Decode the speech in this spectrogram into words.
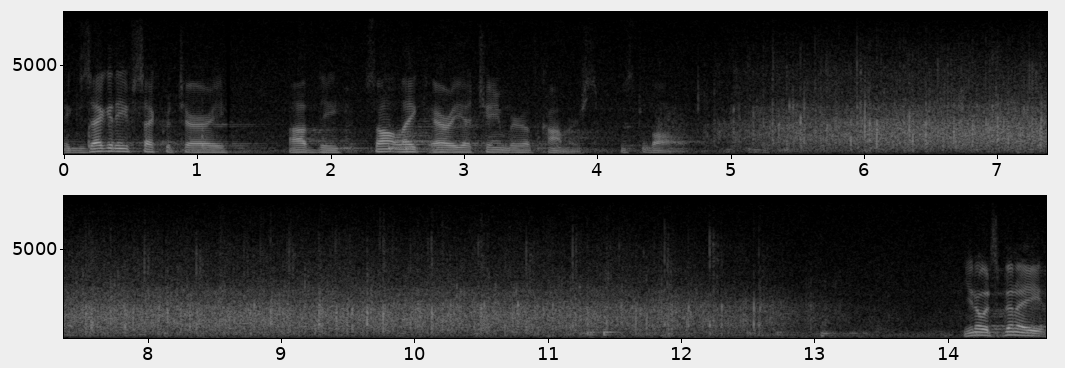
Executive Secretary of the Salt Lake Area Chamber of Commerce. Mr. Ball. You know, it's been a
